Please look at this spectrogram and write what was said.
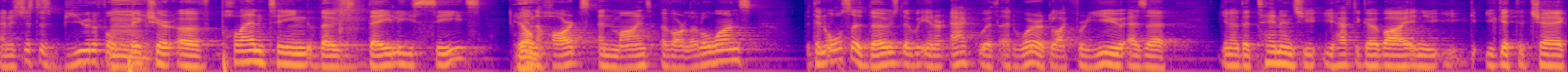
and it's just this beautiful picture of planting those daily seeds Yep. in the hearts and minds of our little ones but then also those that we interact with at work like for you as a you know the tenants you, you have to go by and you, you you get the check.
